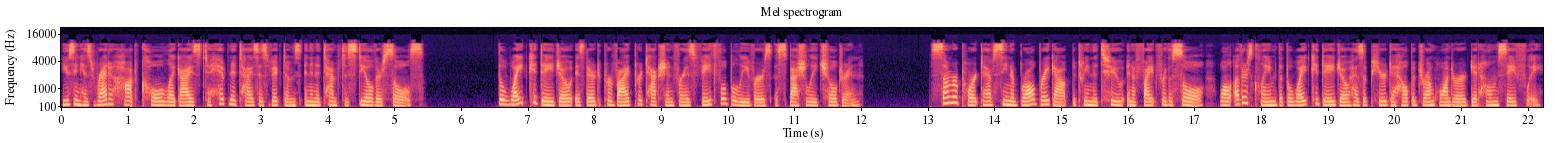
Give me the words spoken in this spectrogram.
using his red-hot coal-like eyes to hypnotize his victims in an attempt to steal their souls. The White Cadejo is there to provide protection for his faithful believers, especially children. Some report to have seen a brawl break out between the two in a fight for the soul, while others claim that the White Cadejo has appeared to help a drunk wanderer get home safely.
